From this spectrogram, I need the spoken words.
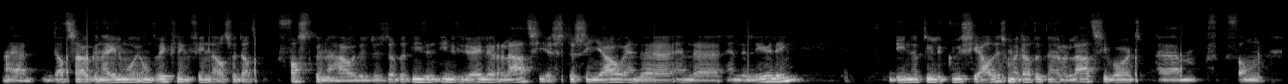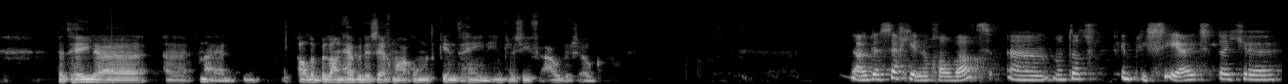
nou ja, dat zou ik een hele mooie ontwikkeling vinden als we dat vast kunnen houden. Dus dat het niet een individuele relatie is tussen jou en de, en de, en de leerling, die natuurlijk cruciaal is, maar dat het een relatie wordt um, van het hele, uh, nou ja, alle belanghebbenden zeg maar om het kind heen, inclusief ouders ook. Nou, daar zeg je nogal wat, uh, want dat impliceert dat je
